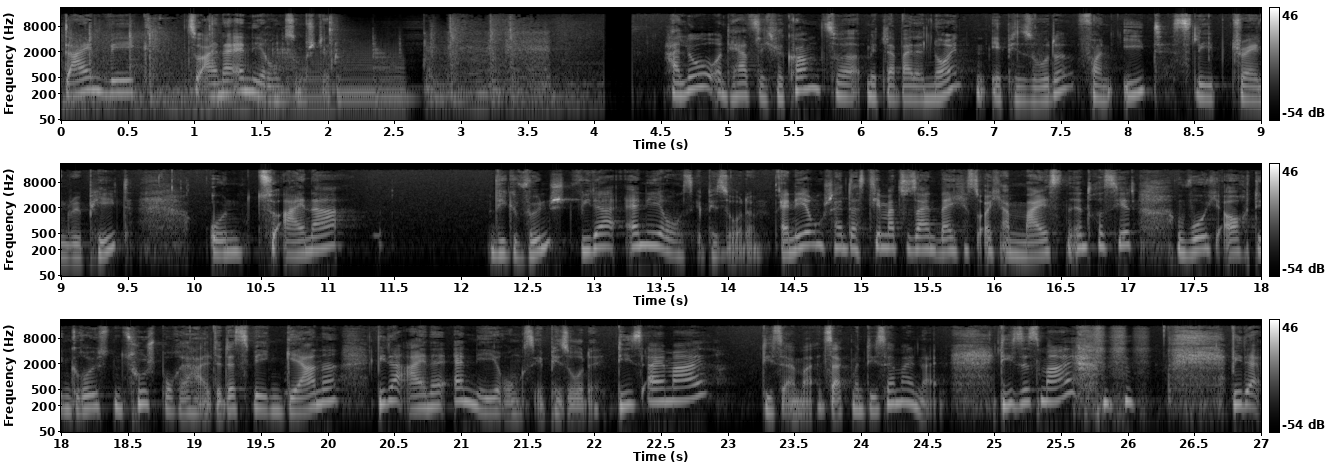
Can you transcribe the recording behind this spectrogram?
Dein Weg zu einer Ernährungsumstellung. Hallo und herzlich willkommen zur mittlerweile neunten Episode von Eat, Sleep, Train, Repeat und zu einer wie gewünscht, wieder Ernährungsepisode. Ernährung scheint das Thema zu sein, welches euch am meisten interessiert und wo ich auch den größten Zuspruch erhalte. Deswegen gerne wieder eine Ernährungsepisode. Dies einmal, dies einmal, sagt man dies einmal? Nein. Dieses Mal wieder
